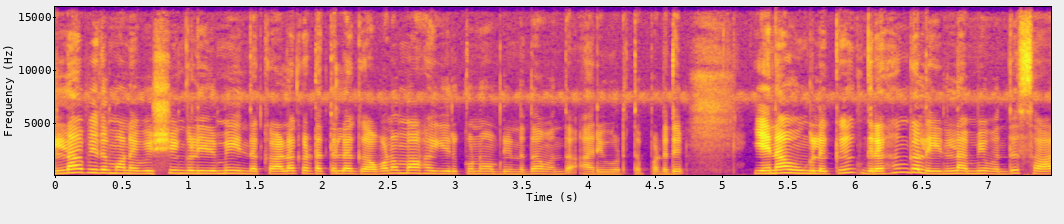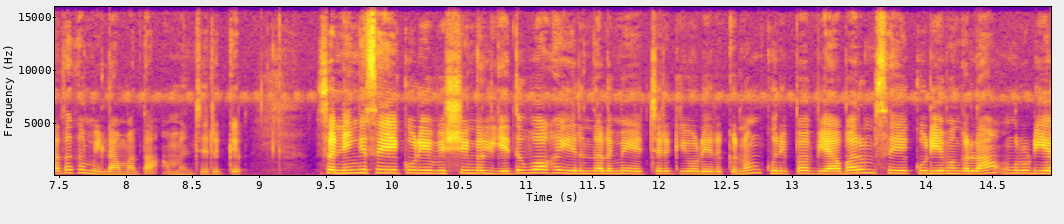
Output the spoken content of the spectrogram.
எல்லா விதமான விஷயங்களிலுமே இந்த காலகட்டத்தில் கவனமாக இருக்கணும் அப்படின்னு தான் வந்து அறிவுறுத்தப்படுது. ஏன்னா உங்களுக்கு கிரகங்கள் எல்லாமே வந்து சாதகம் இல்லாமல் தான் அமைஞ்சிருக்கு. ஸோ நீங்கள் செய்யக்கூடிய விஷயங்கள் எதுவாக இருந்தாலுமே எச்சரிக்கையோடு இருக்கணும். குறிப்பாக வியாபாரம் செய்யக்கூடியவங்களாம் உங்களுடைய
